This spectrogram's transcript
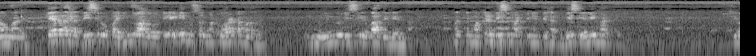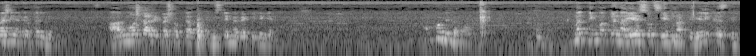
ನಾವು ಮಾಡಿ ಕೇರಳದ ಡಿ ಸಿ ಒಬ್ಬ ಹಿಂದೂ ಆಗೋ ಹೊತ್ತಿಗೆ ಇಡೀ ಮುಸಲ್ಮಾನ್ ಹೋರಾಟ ಮಾಡಿದ್ರು. ಹಿಂದೂ ಡಿ ಸಿ ಇರಬಾರ್ದಿಲ್ಲಿ ಅಂತ. ಮತ್ತೆ ನಿಮ್ಮ ಮಕ್ಕಳನ್ನ ಡಿ ಸಿ ಮಾಡ್ತೀನಿ ಅಂತಿಲ್ಲ ಡಿ ಸಿ ಎಲ್ಲಿ ಮಾಡ್ತೀವಿ ಶಿವಾಜಿನಗರದಲ್ಲಿ. ಆಲ್ಮೋಸ್ಟ್ ಆಲ್ ರಿಕ್ವೆಸ್ಟ್ ಹೋಗ್ತಾ ಇರ್ತಾರೆ ಮುಸ್ಲಿಮೇ ಬೇಕು ಇಲ್ಲಿಗೆ ಅಂತ. ಮತ್ ನಿಮ್ ಮಕ್ಕಳನ್ನ ಐ ಎಸ್ ಓಸ್ ಏನ್ ಮಾಡ್ತೀವಿ ಎಲ್ಲಿ ಕಳಿಸ್ತೀವಿ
